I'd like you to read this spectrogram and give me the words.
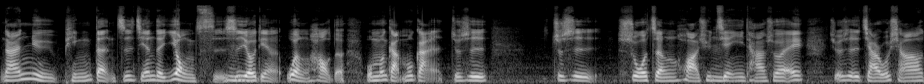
男女平等之间的用词是有点问号的，嗯、我们敢不敢就是就是说真话去建议他说，哎、嗯欸，就是假如想要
